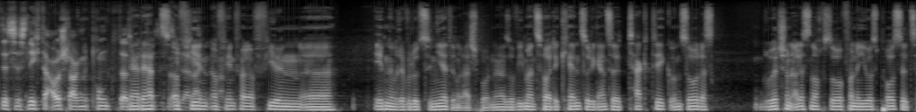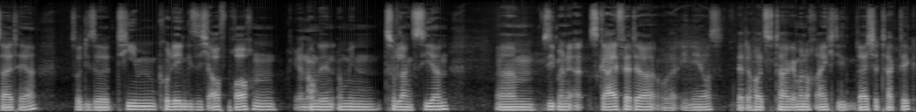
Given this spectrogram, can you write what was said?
das ist nicht der ausschlagende Punkt. ja, der hat es auf, jeden, auf jeden Fall auf vielen äh, Ebenen revolutioniert in Radsport. Ne? Also wie man es heute kennt, so die ganze Taktik und so, das rührt schon alles noch so von der US Postal Zeit her. So diese Teamkollegen, die sich aufbrauchen, genau. um, den, um ihn zu lancieren. Ähm, sieht man, Sky fährt ja, oder Ineos, fährt ja heutzutage immer noch eigentlich die gleiche Taktik.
